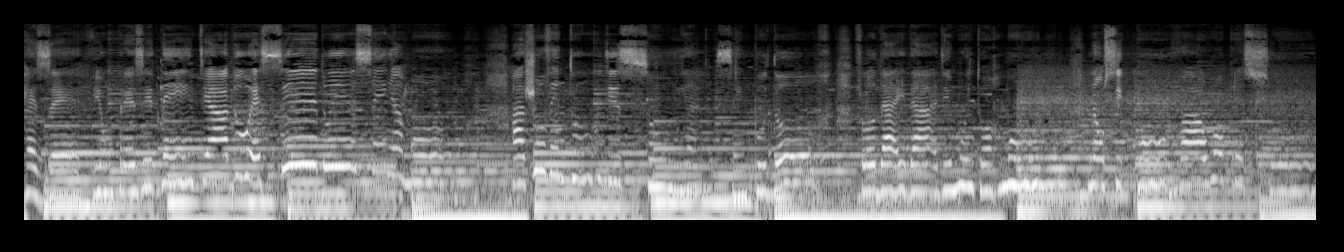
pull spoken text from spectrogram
reserve presidente adoecido e sem amor. A juventude sonha sem pudor, flor da idade, muito hormônio, não se curva ao opressor.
